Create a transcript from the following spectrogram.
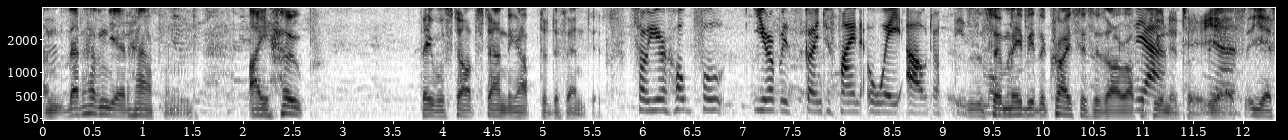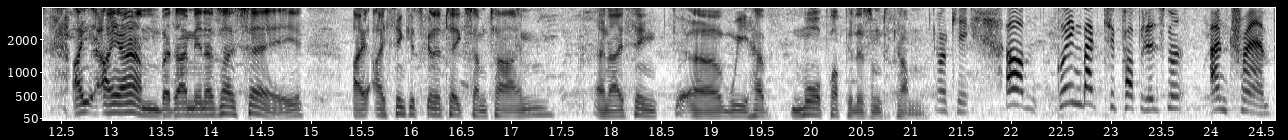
and that hasn't yet happened, I hope they will start standing up to defend it. So you're hopeful Europe is going to find a way out of this So moment. maybe the crisis is our opportunity. Yeah. Yes, yes. I, I am, but I mean, as I say, I, I think it's going to take some time, and I think uh, we have more populism to come. Okay. Um, going back to populism and Trump,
